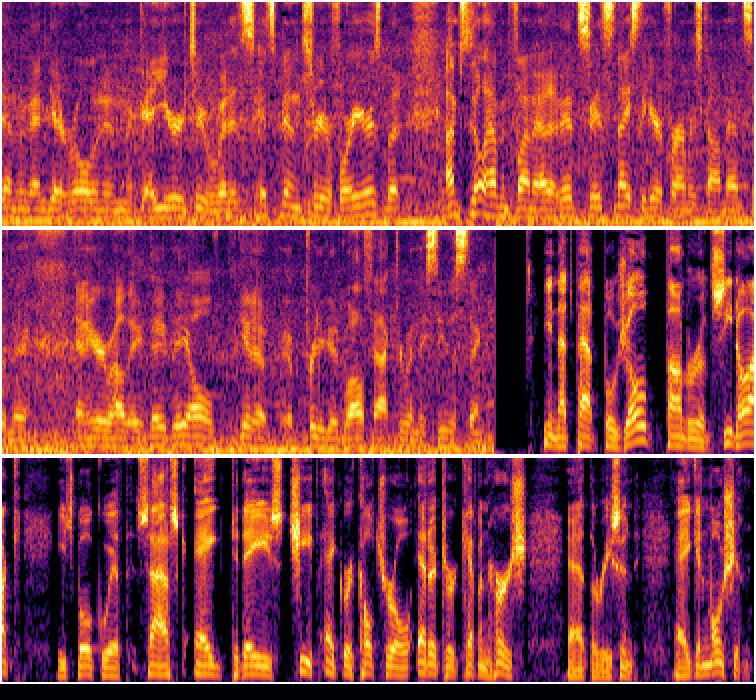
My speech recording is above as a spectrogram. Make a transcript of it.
and, and get it rolling in a year or two. But it's it's been three or four years, but I'm still having fun at it. It's it's nice to hear farmers' comments and they and hear how they they, they all get a, a pretty good wow factor when they see this thing. And that's Pat Beaujot, founder of Seed Hawk. He spoke with Sask Ag Today's chief agricultural editor Kevin Hursh at the recent Ag in Motion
